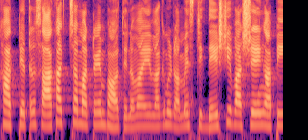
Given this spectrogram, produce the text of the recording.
කට්‍යතර සාකච්ඡා මටෙන් පවතිනවා. ඒ වගේ ඩොමස්ටික් දේශී වශයෙන් අපි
